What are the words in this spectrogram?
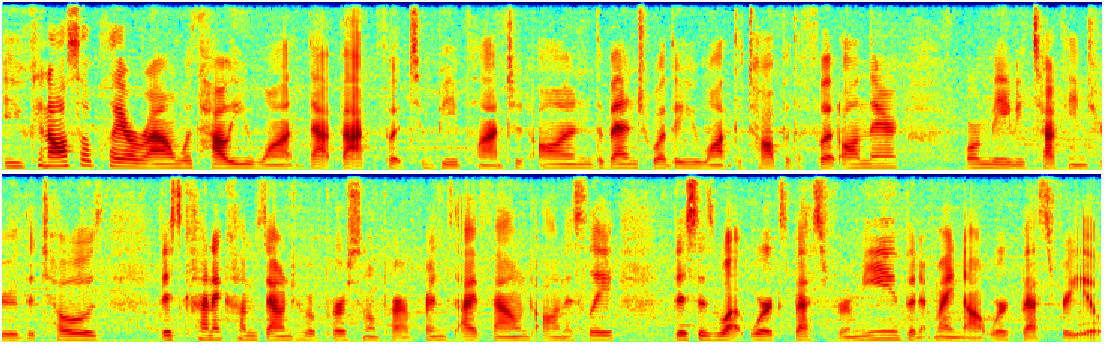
You can also play around with how you want that back foot to be planted on the bench, whether you want the top of the foot on there or maybe tucking through the toes. This kind of comes down to a personal preference. I found honestly, this is what works best for me, but it might not work best for you.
